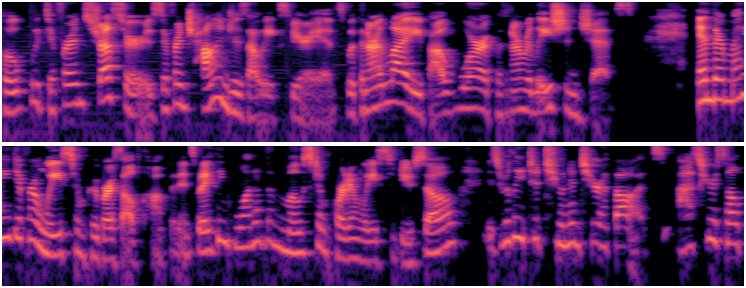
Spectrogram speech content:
cope with different stressors, different challenges that we experience within our life, at work, within our relationships. And there are many different ways to improve our self confidence, but I think one of the most important ways to do so is really to tune into your thoughts. Ask yourself,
